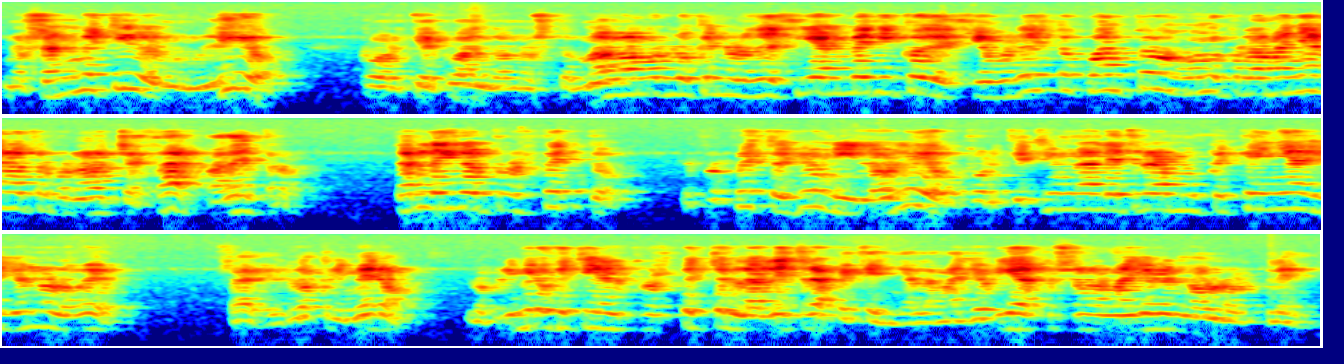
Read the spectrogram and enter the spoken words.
nos han metido en un lío, porque cuando nos tomábamos lo que nos decía el médico, decíamos, ¿de esto cuánto? Uno por la mañana, otro por la noche, zar, para adentro. ¿Te has leído el prospecto? El prospecto yo ni lo leo, porque tiene una letra muy pequeña y yo no lo veo. O sea, es lo primero. Lo primero que tiene el prospecto es la letra pequeña. La mayoría de las personas mayores no lo leen,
